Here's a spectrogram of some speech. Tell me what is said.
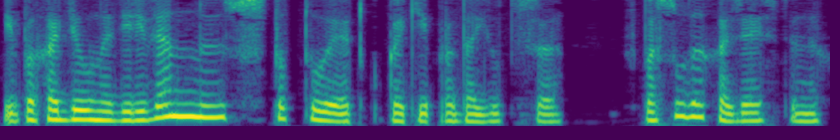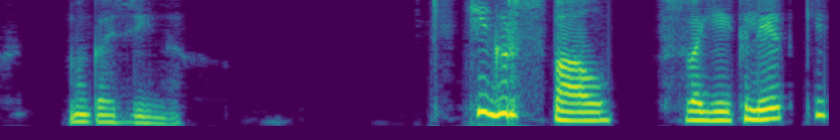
и походил на деревянную статуэтку, какие продаются в посудохозяйственных магазинах. Тигр спал в своей клетке,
